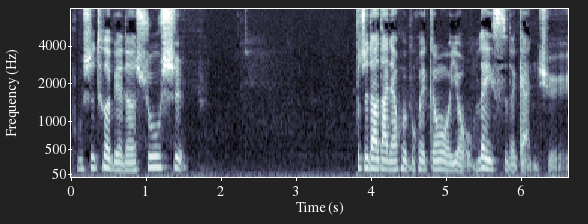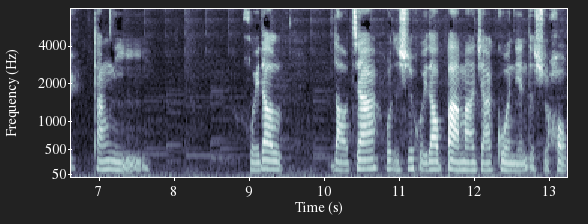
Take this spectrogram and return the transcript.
不是特别的舒适。不知道大家会不会跟我有类似的感觉？当你回到老家，或者是回到爸妈家过年的时候，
